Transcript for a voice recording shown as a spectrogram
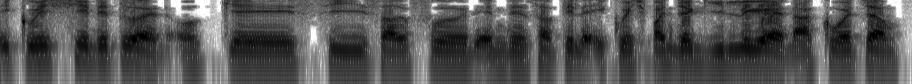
equation dia tu kan Okay C sulfur And then something like equation panjang gila kan Aku macam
